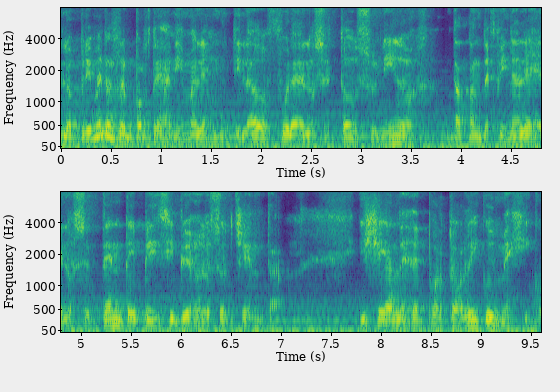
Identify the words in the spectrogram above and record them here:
Los primeros reportes de animales mutilados fuera de los Estados Unidos datan de finales de los 70 y principios de los 80 y llegan desde Puerto Rico y México.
